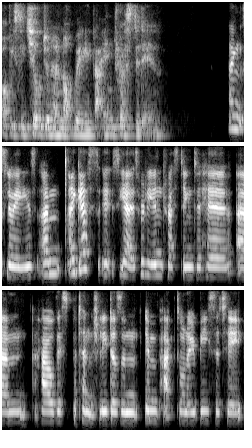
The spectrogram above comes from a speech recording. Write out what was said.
obviously children are not really that interested in. Thanks, Louise. Um, I guess it's yeah, it's really interesting to hear um, how this potentially doesn't impact on obesity.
